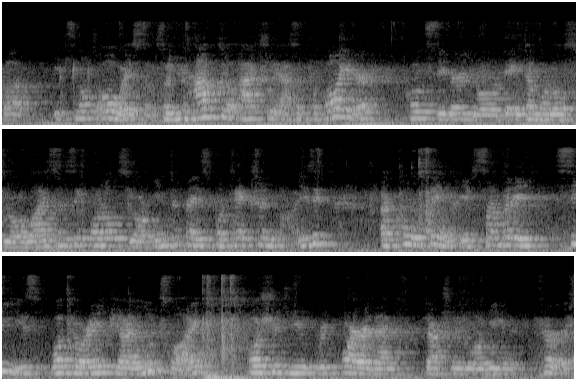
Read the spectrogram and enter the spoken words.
but it's not always so. So you have to actually, as a provider, consider your data models, your licensing models, your interface protection. Is it a cool thing if somebody sees what your API looks like, or should you require them to actually log in first?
